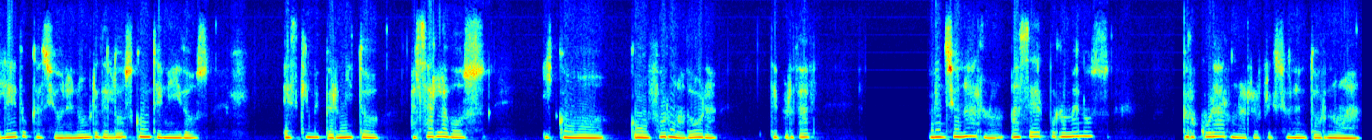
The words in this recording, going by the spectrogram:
la educación, en nombre de los contenidos, es que me permito alzar la voz y como, como formadora, de verdad, mencionarlo, hacer por lo menos procurar una reflexión en torno a,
